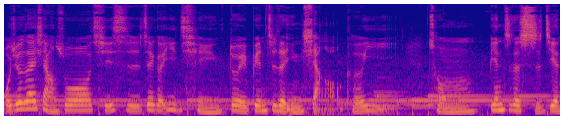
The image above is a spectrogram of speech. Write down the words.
我就在想说，其实这个疫情对编织的影响哦，可以。从编织的时间，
